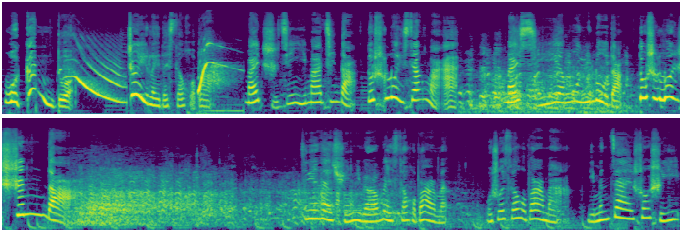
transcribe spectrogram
我更多，这一类的小伙伴，买纸巾、姨妈巾的都是论箱买，买洗衣液、沐浴露的都是论身的。今天在群里边问小伙伴们，我说小伙伴们，你们在双十一，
